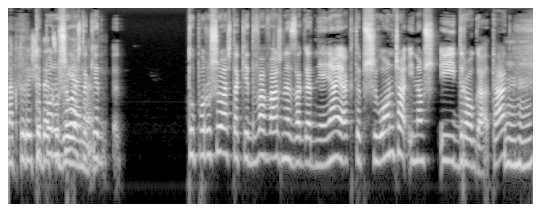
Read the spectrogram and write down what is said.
Na który się tu decydujemy. Poruszyłaś takie, tu poruszyłaś takie dwa ważne zagadnienia, jak te przyłącza i, nasz, i droga, tak? Mhm.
